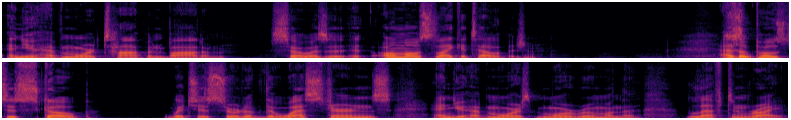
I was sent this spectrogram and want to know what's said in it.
and you have more top and bottom. So as a almost like a television, as So- opposed to scope, which is sort of the westerns, and you have more more room on the left and right.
